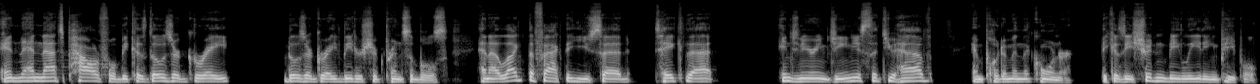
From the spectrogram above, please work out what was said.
And and that's powerful because those are great those are great leadership principles. And I like the fact that you said take that engineering genius that you have and put him in the corner because he shouldn't be leading people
